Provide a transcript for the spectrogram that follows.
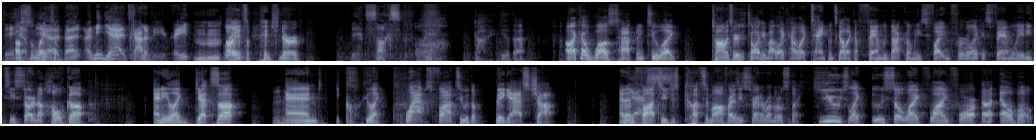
Damn. also like yeah, to- I bet. I mean, yeah, it's gotta be right. Mm-hmm. oh, yeah, it's a pinched nerve. It sucks. Oh, God, I did that. I like how while this is happening too, like commentators are talking about like how like Tankman's got like a family back home and he's fighting for like his family and he, he's starting to hulk up and he like gets up and he he like claps Fatu with a big ass chop. And then Yes. Fatu just cuts him off as he's trying to run the ropes with a huge like Uso like flying for uh, elbow.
